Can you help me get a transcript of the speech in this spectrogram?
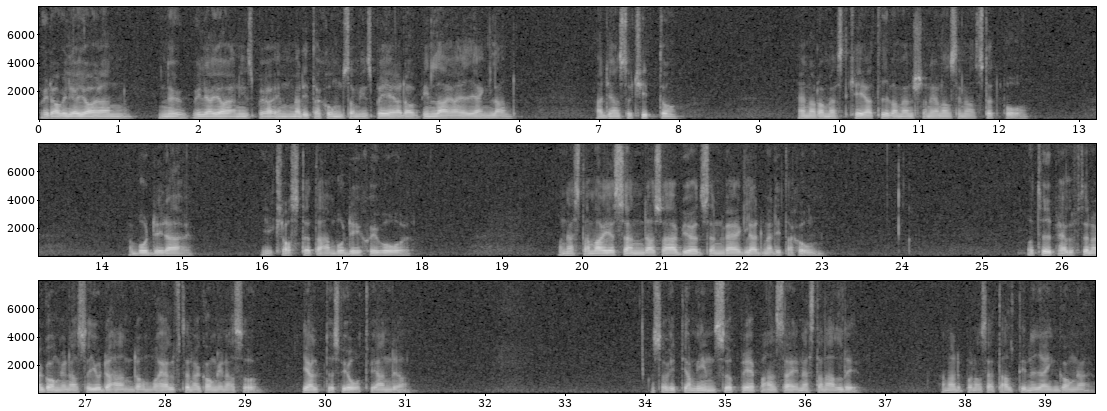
Och idag vill jag göra en, nu vill jag göra en, en meditation som är inspirerad av min lärare i England, Adjan Suchito. En av de mest kreativa människorna jag någonsin har stött på. Jag bodde där i klostret där han bodde i sju år. Och nästan varje söndag så erbjöds en vägledd meditation. Och typ hälften av gångerna så gjorde han dem och hälften av gångerna så hjälptes vi åt vi andra. Och så vitt jag minns upprepar han sig nästan aldrig. Han hade på något sätt alltid nya ingångar.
